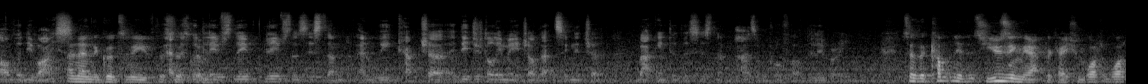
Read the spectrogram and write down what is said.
of the device. And then the goods leave the and system. And the goods leaves, leave, leaves the system, and we capture a digital image of that signature back into the system as a proof of delivery. So the company that's using the application, what, what,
